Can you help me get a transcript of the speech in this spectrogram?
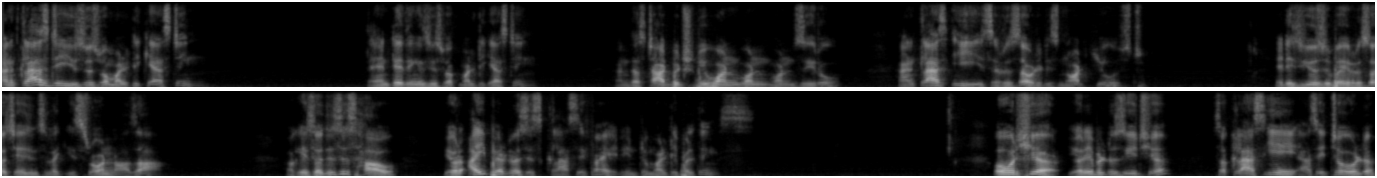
and class D is used for multicasting. The entire thing is used for multicasting. And the start bit should be 1110 and class E is reserved. It is not used. It is used by research agencies like ISRO and NASA. Okay so this is how your IP address is classified into multiple things. Over here you are able to see it here. So class A as I told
